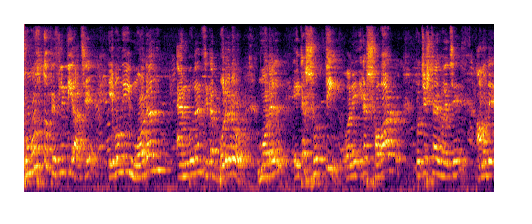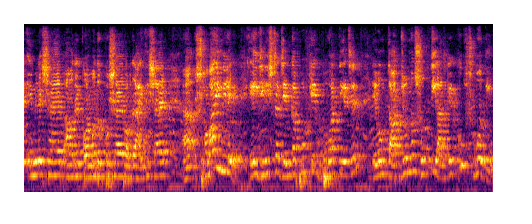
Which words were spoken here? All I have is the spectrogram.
সমস্ত ফেসিলিটি আছে এবং এই মডার্ন অ্যাম্বুলেন্স যেটা বোলেরো মডেল এটা সত্যি মানে এটা সবার প্রচেষ্টায় হয়েছে। আমাদের এমএলএ সাহেব, আমাদের কর্মাধ্যক্ষ সাহেব, আমাদের আইসি সাহেব সবাই মিলে এই জিনিসটা জেনকাপুরকে উপহার দিয়েছেন এবং তার জন্য সত্যি আজকের খুব শুভ দিন।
